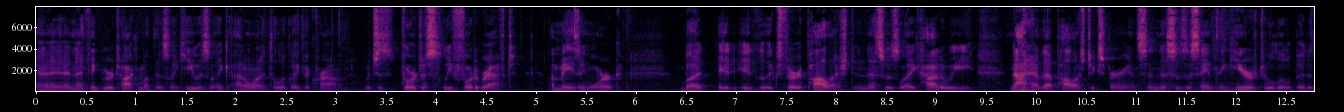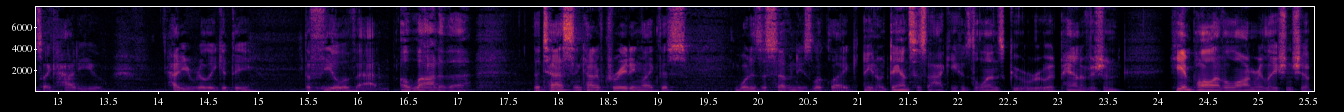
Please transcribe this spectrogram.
and, and I think we were talking about this. Like he was like, I don't want it to look like The Crown, which is gorgeously photographed, amazing work, but it, it looks very polished. And this was like, how do we not have that polished experience? And this is the same thing here to a little bit. It's like, how do you how do you really get the the feel of that? A lot of the the tests and kind of creating like this. What does the 70s look like? You know, Dan Sasaki, who's the lens guru at Panavision, he and Paul have a long relationship,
